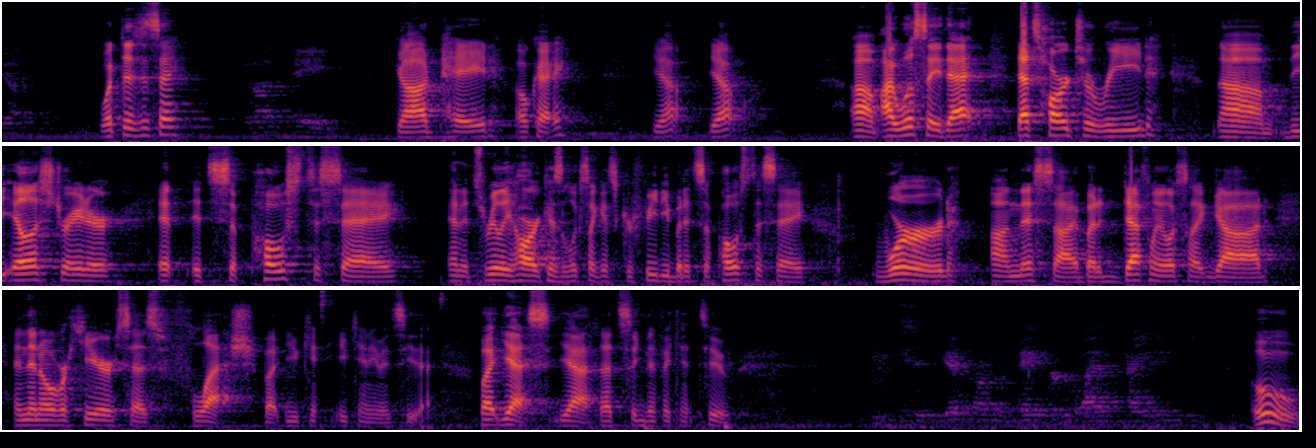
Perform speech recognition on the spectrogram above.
Yeah, What does it say? God paid. God paid. Okay. Yep, yep. Um, I will say that that's hard to read. Um, the illustrator, it, it's supposed to say, and it's really hard because it looks like it's graffiti, but it's supposed to say word on this side, but it definitely looks like God. And then over here says flesh, but you can't, you can't even see that. But yes, yeah, that's significant too. Ooh,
